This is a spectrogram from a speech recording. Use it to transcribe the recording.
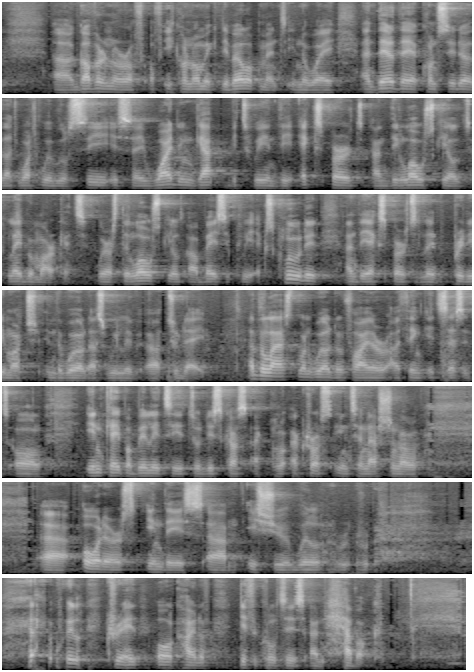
uh, governor of, of, economic development in a way. And there they consider that what we will see is a widening gap between the expert and the low-skilled labor markets, whereas the low-skilled are basically excluded and the experts live pretty much in the world as we live uh, today. And the last one, World on Fire, I think it says it's all incapability to discuss ac across international uh, orders in this um, issue will will create all kind of difficulties and havoc.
